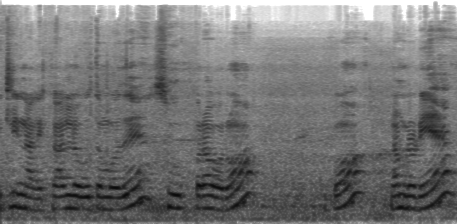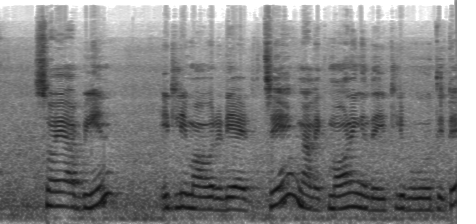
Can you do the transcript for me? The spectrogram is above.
இட்லி நாளைக்கு காலையில் ஊற்றும் போது சூப்பராக வரும். இப்போது நம்மளுடைய சோயாபீன் இட்லி மாவு ரெடி ஆகிடுச்சு நாளைக்கு மார்னிங் இந்த இட்லி ஊற்றிட்டு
